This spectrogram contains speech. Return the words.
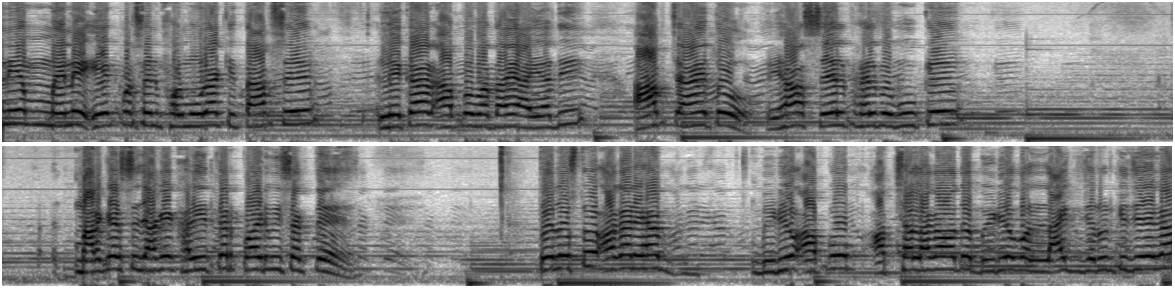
नियम मैंने एक परसेंट फॉर्मूला किताब से लेकर आपको बताया, यदि आप चाहें तो यह सेल्फ हेल्प बुक मार्केट से जाके खरीद कर पढ़ भी सकते हैं। तो दोस्तों, अगर यह वीडियो आपको अच्छा लगा हो तो वीडियो को लाइक ज़रूर कीजिएगा।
